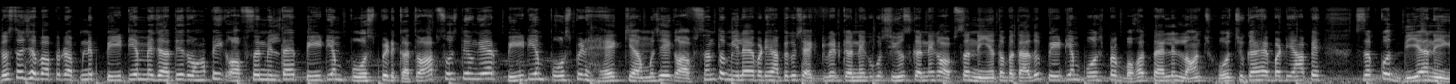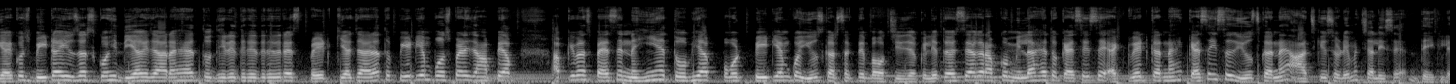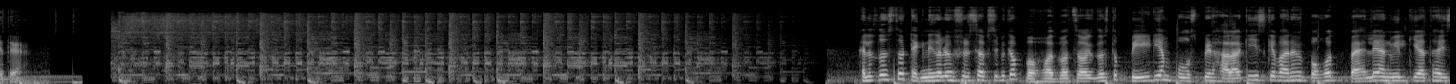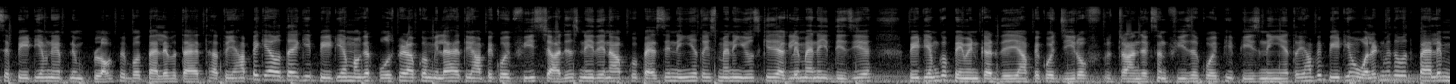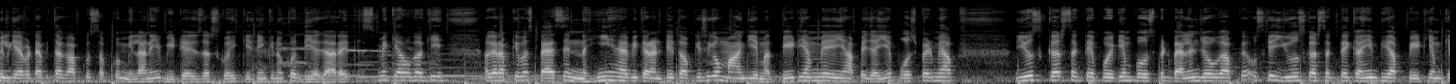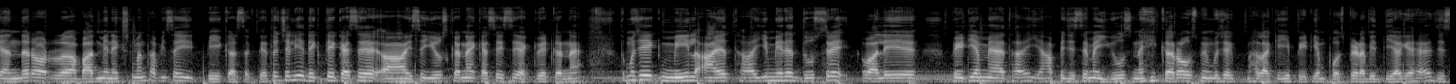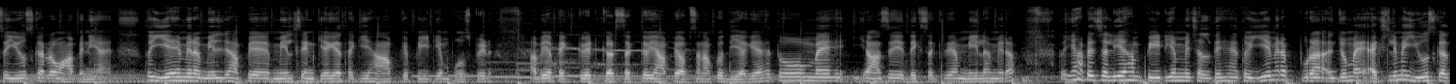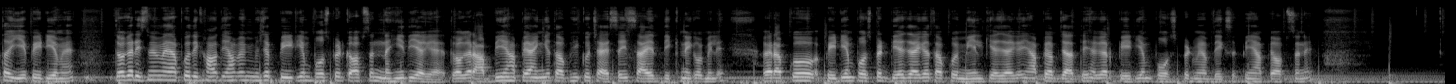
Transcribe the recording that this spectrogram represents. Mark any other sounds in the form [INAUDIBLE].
दोस्तों, जब आप अपने पेटीएम में जाते हैं तो वहाँ पे एक ऑप्शन मिलता है पेटीएम पोस्टपेड का। तो आप सोचते होंगे, यार पेटीएम पोस्टपेड है क्या? मुझे एक ऑप्शन तो मिला है, बट यहाँ पे कुछ एक्टिवेट करने को, कुछ यूज़ करने का ऑप्शन नहीं है। तो बता दूँ पेटीएम पोस्टपेड बहुत पहले लॉन्च हो चुका है, बट यहाँ पे सबको दिया नहीं गया कुछ बीटा यूज़र्स को ही दिया जा रहा है तो धीरे धीरे धीरे धीरे स्प्रेड किया जा रहा है। तो पेटीएम पोस्टपेड जहाँ पे आप, आपके पास पैसे नहीं है तो भी आप पेटीएम को यूज़ कर सकते हैं बहुत चीज़ों के लिए। तो ऐसे अगर आपको मिला है तो कैसे इसे एक्टिवेट करना है, कैसे इसे यूज़ करना है, आज की इस वीडियो में चलिए इसे देख लेते हैं। हेलो दोस्तों, टेक्निकल फिर से आप सभी का बहुत बहुत स्वागत दोस्तों पेटीएम पोस्टपेड हालाँकि इसके बारे में बहुत पहले अनवील किया था, इसे पेटीएम ने अपने ब्लॉग पे बहुत पहले बताया था। तो यहाँ पे क्या होता है कि पेटीएम अगर पोस्टपेड आपको मिला है तो यहाँ पे कोई फ़ीस चार्जेस नहीं देना, आपको पैसे नहीं है तो इस महीने यूज़ कीजिए, अगले महीने दीजिए पेटीएम को पेमेंट कर दीजिए। यहाँ पे कोई ज़ीरो ट्रांजेक्शन फ़ीस है, कोई भी फ़ीस नहीं है। तो यहाँ पे पेटीएम वॉलेट में तो पहले मिल गया बट अभी तक आपको सबको मिला नहीं बीटा यूज़र्स को ही किसी किनों को दिया जा रहा है। तो इसमें क्या होगा कि अगर आपके पास पैसे नहीं है अभी करंटली तो आप किसी को मांगिए मत। पेटीएम में यहाँ पे जाइए पोस्टपेड में आप यूज़ कर सकते हैं। पेटीएम पोस्टपेड बैलेंस जो होगा आपका, उसके यूज़ कर सकते हैं कहीं भी आप पेटीएम के अंदर और बाद में नेक्स्ट मंथ आप इसे पे कर सकते हैं। तो चलिए देखते हैं कैसे इसे यूज़ करना है, कैसे इसे एक्टिवेट करना है। तो मुझे एक मेल आया था, ये मेरे दूसरे वाले पेटीएम में आया था, यहाँ पर जिसे मैं यूज़ नहीं कर रहा हूँ, उसमें मुझे हालाँकि ये पेटीएम पोस्टपेड अभी दिया गया है जिससे यूज़ कर रहा हूँ, वहाँ पर नहीं आया। तो ये है मेरा मेल जहाँ पे मेल सेंड किया गया था कि हाँ आपके पेटीएम पोस्टपेड अभी आप एक्टिवेट कर सकते हो, यहाँ पर ऑप्शन आपको दिया गया है। तो मैं यहाँ से देख सकते हैं मेल है मेरा। तो यहाँ पे चलिए हम पेटीएम में चलते हैं। तो ये मेरा पूरा, जो मैं एक्चुअली मैं यूज़ करता हूँ, ये पेटीएम है। तो अगर इसमें मैं आपको दिखाऊँ तो यहाँ पे मुझे पेटीएम पोस्टपेड का ऑप्शन नहीं दिया गया है। तो अगर आप भी यहाँ पे आएँगे तो अभी कुछ ऐसे ही शायद दिखने को मिले। अगर आपको पेटीएम पोस्टपेड दिया जाएगा तो आपको मेल किया जाएगा। यहाँ पर आप जाते हैं, अगर पेटीएम पोस्टपेड में आप देख सकते हैं, यहाँ पर ऑप्शन है।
